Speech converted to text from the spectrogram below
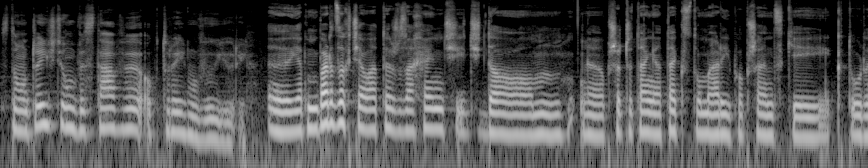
z tą częścią wystawy, o której mówił Juri? Y, Ja bym bardzo chciała też zachęcić do mm, e, przeczytania tekstu Marii Poprzęckiej, który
